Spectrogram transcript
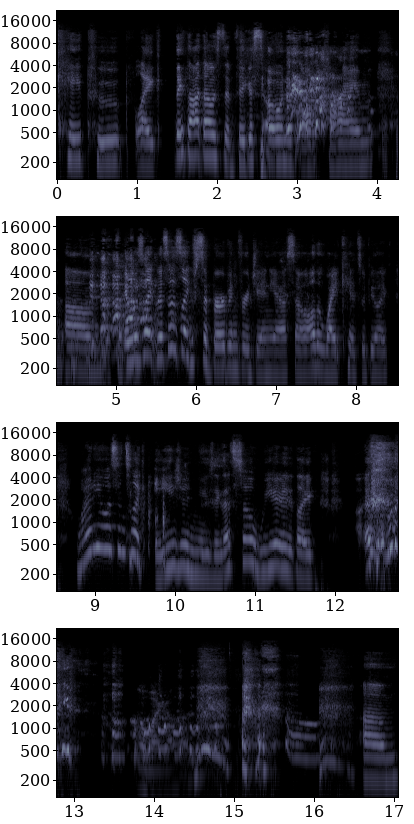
K-poop?" Like they thought that was the biggest own of all time. Um, it was like this was like suburban Virginia, so all the white kids would be like, "Why do you listen to like Asian music? That's so weird." Like, like Oh my god. um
